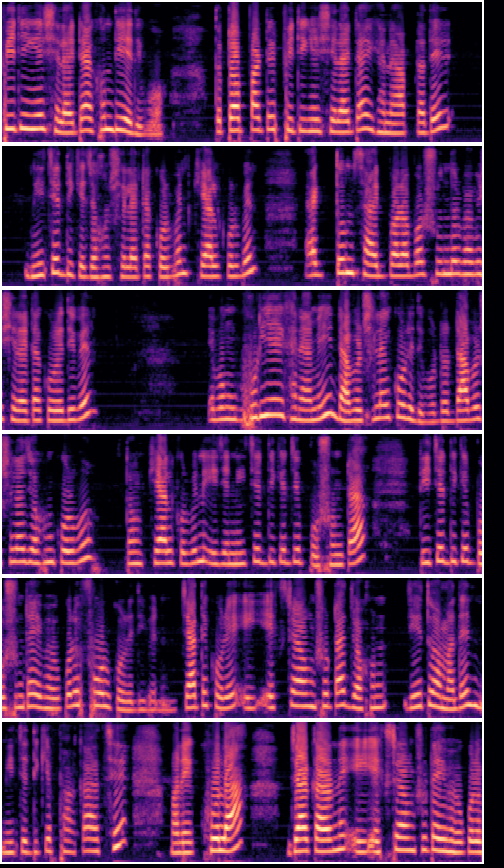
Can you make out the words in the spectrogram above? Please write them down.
ফিটিংয়ের সেলাইটা এখন দিয়ে দিব। তো টপ পার্টের ফিটিংয়ের সেলাইটা এখানে আপনাদের নিচের দিকে যখন সেলাইটা করবেন, খেয়াল করবেন, একদম সাইড বরাবর সুন্দরভাবে সেলাইটা করে দিবেন। এবং ঘুরিয়ে এখানে আমি ডাবল সেলাই করে দিব। তো ডাবল সেলাই যখন করব তখন খেয়াল করবেন, এই যে নিচের দিকের যে পোষণটা, নিচের দিকের পোষণটা এভাবে করে ফোল্ড করে দিবেন। যাতে করে এই এক্সট্রা অংশটা যখন যেহেতু আমাদের নিচের দিকে ফাঁকা আছে মানে খোলা, যার কারণে এই এক্সট্রা অংশটা এইভাবে করে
